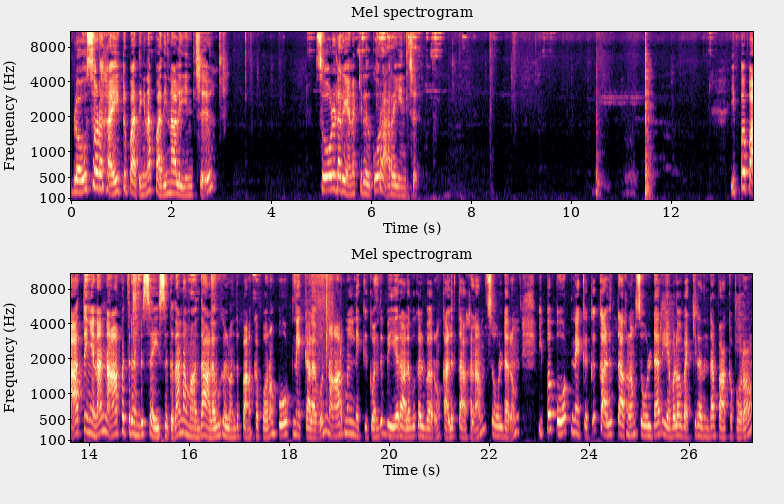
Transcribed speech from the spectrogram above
ப்ளவுஸோட ஹைட்டு பார்த்தீங்கன்னா பதினாலு இன்ச்சு ஷோல்டர் இணைக்கிறதுக்கு ஒரு அரை இன்ச்சு இப்போ பார்த்தீங்கன்னா நாற்பத்தி ரெண்டு சைஸுக்கு தான் நம்ம வந்து அளவுகள் வந்து பார்க்க போகிறோம் போட் நெக் அளவு நார்மல் நெக்குக்கு வந்து வேறு அளவுகள் வரும். கழுத்தாகலாம் ஷோல்டரும் இப்போ போட் நெக்குக்கு கழுத்தாகலாம் ஷோல்டர் எவ்வளோ வைக்கிறதுன்னு தான் பார்க்க போகிறோம்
